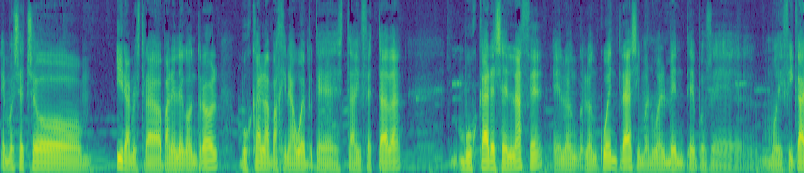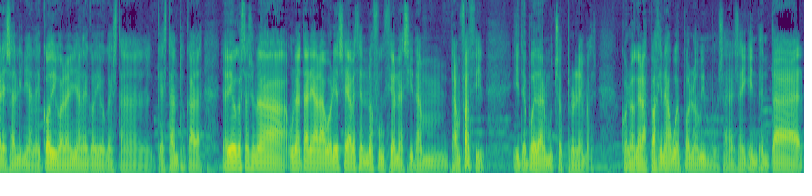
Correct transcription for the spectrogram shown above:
hemos hecho ir a nuestra panel de control, buscar la página web que está infectada buscar ese enlace, eh, lo, encuentras y manualmente pues eh, modificar esas líneas de código, las líneas de código que están, que están tocadas. Ya digo que esta es una, una tarea laboriosa y a veces no funciona así tan, tan fácil y te puede dar muchos problemas. Con lo que las páginas web pues lo mismo, ¿sabes? Hay que intentar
